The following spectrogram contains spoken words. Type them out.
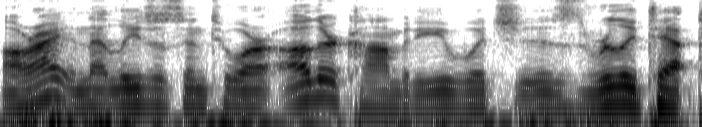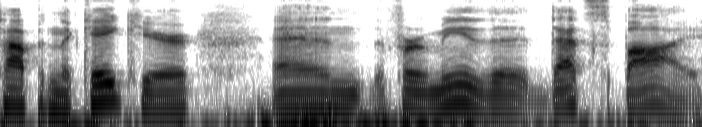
All right, and that leads us into our other comedy, which is really ta topping the cake here. And for me, the, that's Spy.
